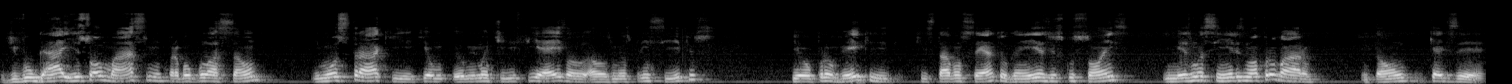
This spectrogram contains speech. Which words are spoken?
divulgar isso ao máximo para a população e mostrar que, que eu, eu me mantive fiéis ao, aos meus princípios, que eu provei que, que estavam certos, eu ganhei as discussões e mesmo assim eles não aprovaram. Então, quer dizer,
